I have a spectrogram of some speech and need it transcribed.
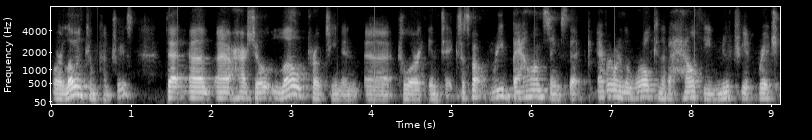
or low income countries that uh, show low protein and caloric intake. So it's about rebalancing so that everyone in the world can have a healthy, nutrient rich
